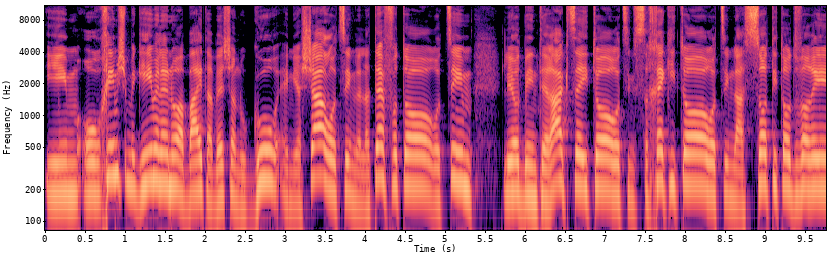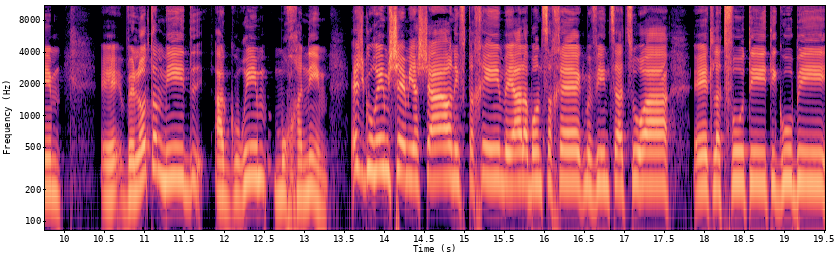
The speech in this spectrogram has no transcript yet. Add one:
עם אורחים שמגיעים אלינו הביתה ויש לנו גור, הם ישר רוצים ללטף אותו, רוצים להיות באינטראקציה איתו, רוצים לשחק איתו, רוצים לעשות איתו דברים. אה, ולא תמיד הגורים מוכנים. יש גורים שהם ישר נפתחים ויאללה בוא נשחק, מביאים צעצוע, אה, תלטפו אותי, תיגעו בי,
